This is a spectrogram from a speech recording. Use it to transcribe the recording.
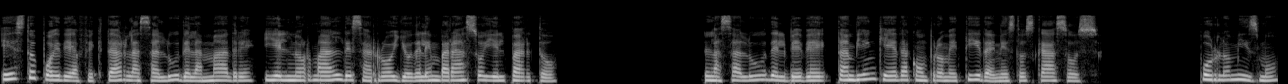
Esto puede afectar la salud de la madre y el normal desarrollo del embarazo y el parto. La salud del bebé también queda comprometida en estos casos. Por lo mismo,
